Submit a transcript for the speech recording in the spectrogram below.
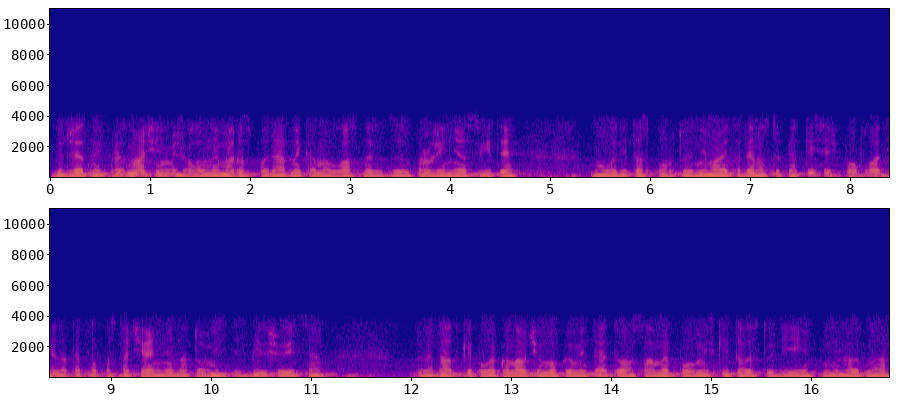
бюджетних призначень між головними розпорядниками, власне, з управління освіти, молоді та спорту знімається 95 тисяч по оплаті за теплопостачання, натомість збільшуються видатки по виконавчому комітету, а саме по міській телестудії Миргород на е,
